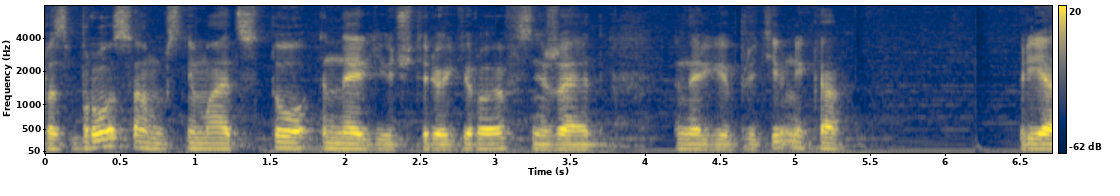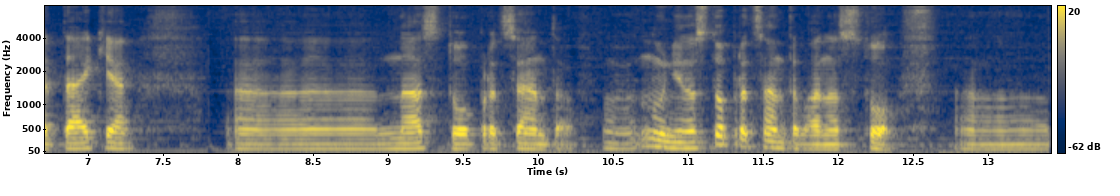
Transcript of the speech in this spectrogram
разбросом. Снимает 100 энергии у 4 героев, снижает энергию противника при атаке э, на 100%. Э, Ну, не на 100%, а на 100%. Э,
